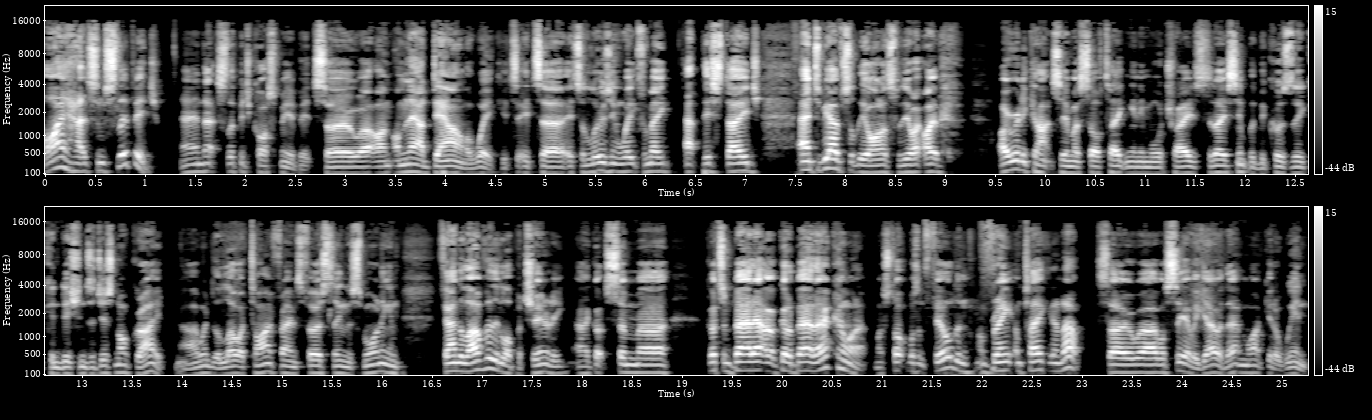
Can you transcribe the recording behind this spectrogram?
I had some slippage, and that slippage cost me a bit. So uh, I'm, I'm now down on the week. It's it's a it's a losing week for me at this stage. And to be absolutely honest with you, I, I I really can't see myself taking any more trades today simply because the conditions are just not great. I went to the lower time frames first thing this morning and found a lovely little opportunity. I got some uh, got some bad out. Got a bad outcome on it. My stop wasn't filled, and I'm bringing, I'm taking it up. So uh, we'll see how we go with that. Might get a win,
